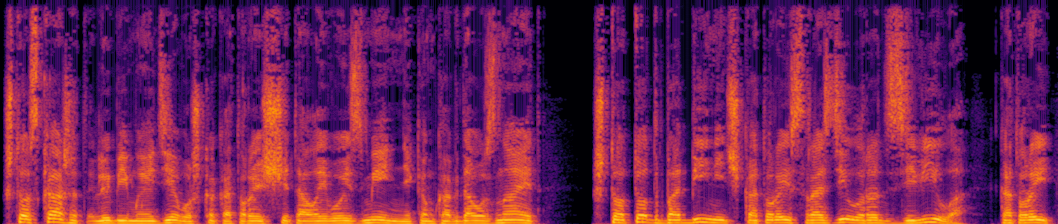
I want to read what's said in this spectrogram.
Что скажет любимая девушка, которая считала его изменником, когда узнает, что тот Бабинич, который сразил Радзивилла, который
